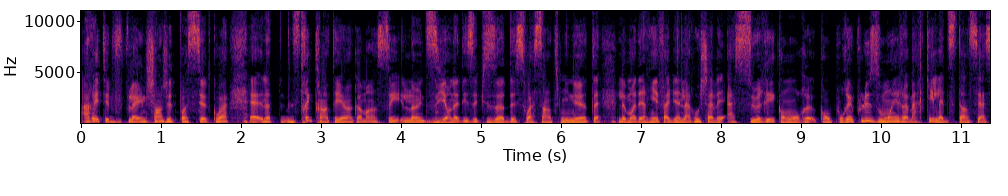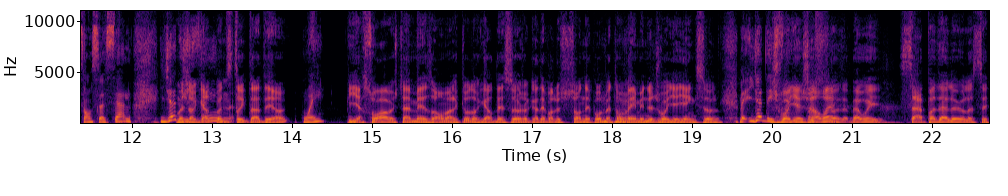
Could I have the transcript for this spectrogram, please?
arrêtez de vous plaindre, changez de poste s'il y a de quoi. Euh, notre District 31 a commencé lundi. On a des épisodes de 60 minutes. Le mois dernier, Fabienne Larouche avait assuré qu'on pourrait plus ou moins remarquer la distanciation sociale. Il y a Moi, des je regarde pas scènes- District 31. Oui. Puis hier soir, ben, j'étais à la maison, Marie-Claude regardait ça, je regardais par-dessus son épaule, mettons 20 minutes, je voyais rien que ça. là. Mais il y a des Je voyais juste Ah ouais? ça. Là. Ben oui, ça a pas d'allure. Là. C'est...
